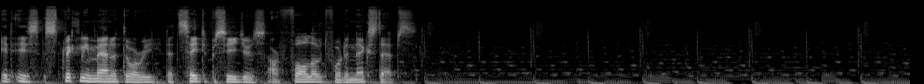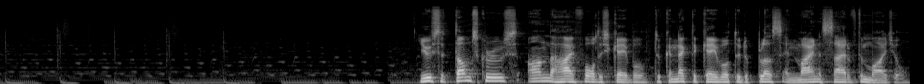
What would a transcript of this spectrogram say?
It is strictly mandatory that safety procedures are followed for the next steps. Use the thumb screws on the high voltage cable to connect the cable to the plus and minus side of the module.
